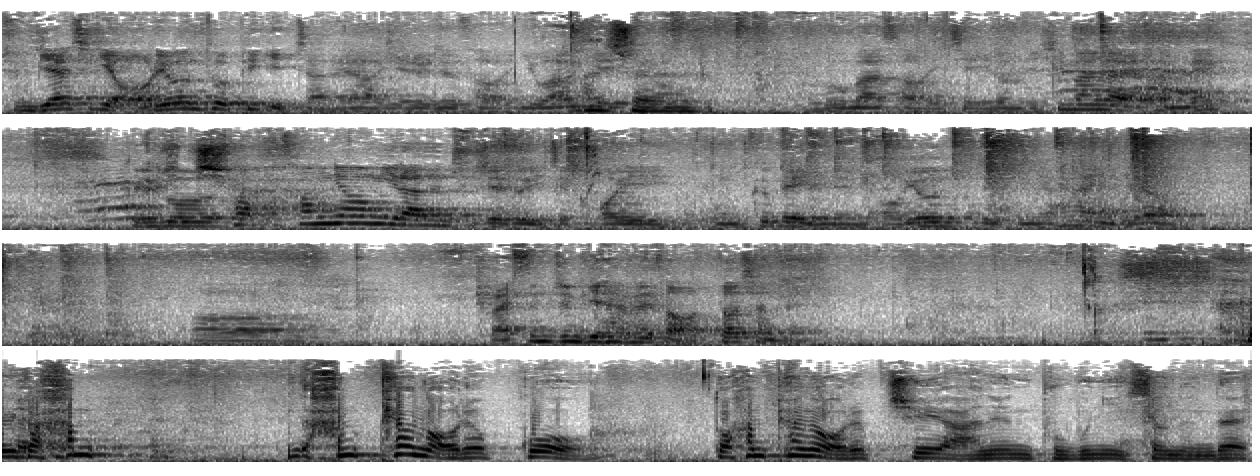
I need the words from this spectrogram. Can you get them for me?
준비하시기 어려운 토픽이 있잖아요. 예를 들어서 요한계시록. 로마서 이제 이런 게 히말라야 산맥 그리고 성- 성령이라는 주제도 이제 거의 동급에 있는 어려운 주제 중에 하나인데요. 어, 말씀 준비하면서 어떠셨나요? 그러니까 한, 한편 어렵고 또 한편은 어렵지 않은 부분이 있었는데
